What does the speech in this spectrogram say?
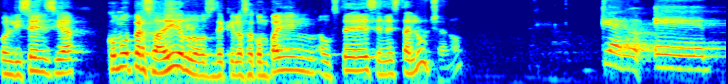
con licencia. ¿Cómo persuadirlos de que los acompañen a ustedes en esta lucha, no? Claro, eh,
